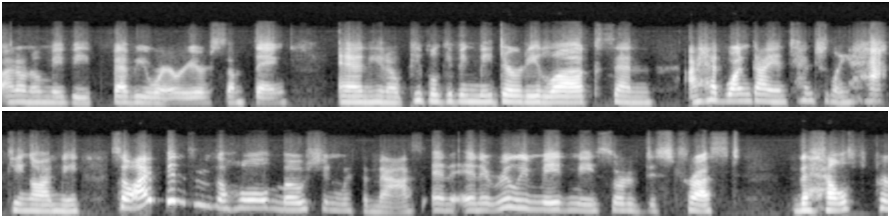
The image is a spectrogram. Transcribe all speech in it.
I don't know, maybe February or something. And, you know, people giving me dirty looks. And I had one guy intentionally hacking on me. So I've been through the whole motion with the mask, and, and it really made me sort of distrust the health, uh,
